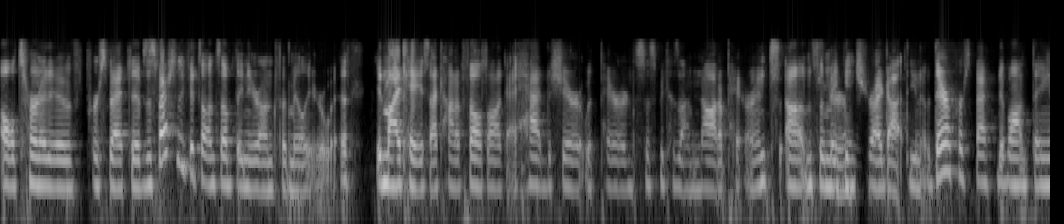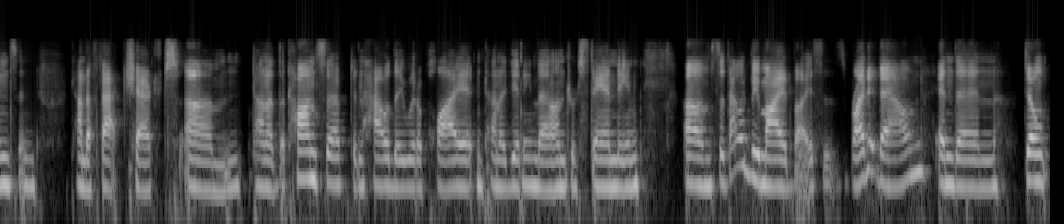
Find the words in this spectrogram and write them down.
alternative perspectives, especially if it's on something you're unfamiliar with. In my case, I kind of felt like I had to share it with parents just because I'm not a parent. Um, so sure. making sure I got you know their perspective on things and kind of fact checked um, kind of the concept and how they would apply it and kind of getting that understanding. Um, so that would be my advice: is write it down and then don't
